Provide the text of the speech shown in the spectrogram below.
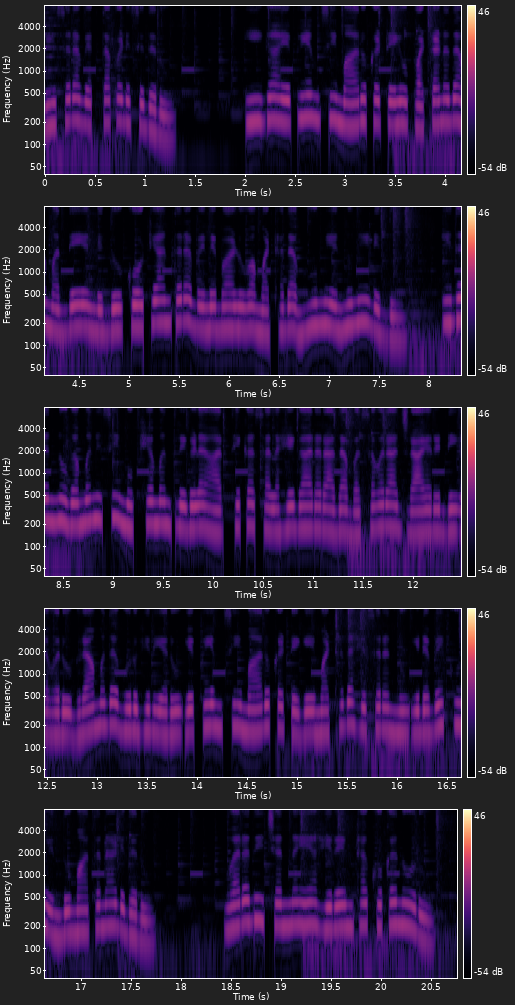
ಬೇಸರ ವ್ಯಕ್ತಪಡಿಸಿದರು. ಈಗ ಎಪಿಎಂಸಿ ಮಾರುಕಟ್ಟೆಯು ಪಟ್ಟಣದ ಮಧ್ಯೆಯಲ್ಲಿದ್ದು ಕೋಟ್ಯಾಂತರ ಬೆಲೆಬಾಳುವ ಮಠದ ಭೂಮಿಯನ್ನು ನೀಡಿದ್ದು. ಇದನ್ನು ಗಮನಿಸಿ ಮುಖ್ಯಮಂತ್ರಿಗಳ ಆರ್ಥಿಕ ಸಲಹೆಗಾರರಾದ ಬಸವರಾಜ ರಾಯರೆಡ್ಡಿ ಅವರು ಗ್ರಾಮದ ಗುರುಹಿರಿಯರು ಎಪಿಎಂಸಿ ಮಾರುಕಟ್ಟೆಗೆ ಮಠದ ಹೆಸರನ್ನು ಇಡಬೇಕು ಎಂದು ಮಾತನಾಡಿದರು. ವರದಿ ಚೆನ್ನಯ್ಯ ಹಿರೇಂಠ ಕೊಕನೂರು.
